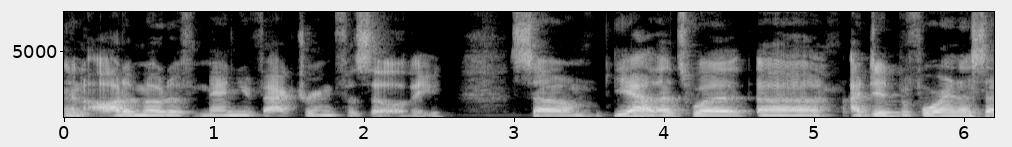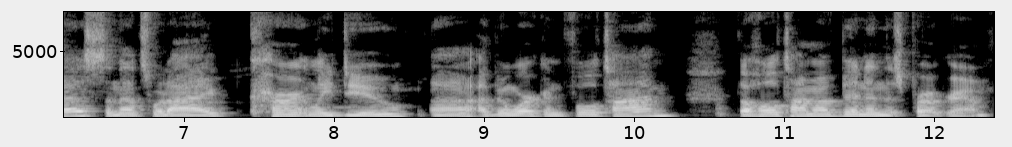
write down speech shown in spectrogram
an automotive manufacturing facility. So yeah, that's what uh, I did before NSS, and that's what I currently do. Uh, I've been working full time the whole time I've been in this program.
